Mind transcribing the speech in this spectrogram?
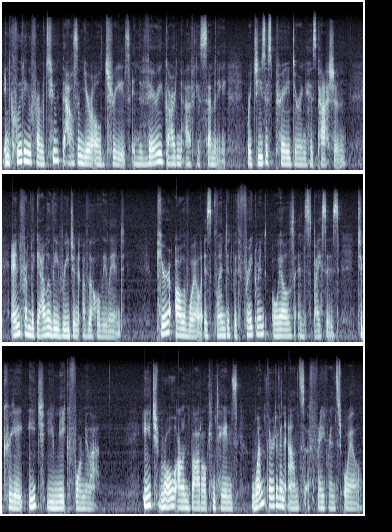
including from 2,000 year old trees in the very Garden of Gethsemane, where Jesus prayed during his Passion, and from the Galilee region of the Holy Land. Pure olive oil is blended with fragrant oils and spices to create each unique formula. Each roll on bottle contains one third of an ounce of fragranced oil.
